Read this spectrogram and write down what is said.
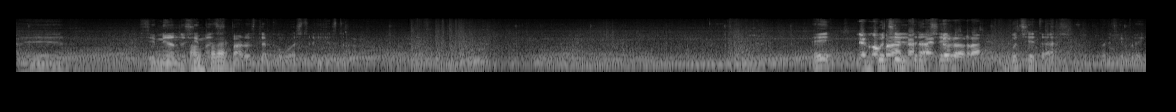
A ver. Estoy mirando si ahí. disparos cerca vuestra y ya está. Eh, un coche detrás, eh. Un coche detrás. Parecía por ahí.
